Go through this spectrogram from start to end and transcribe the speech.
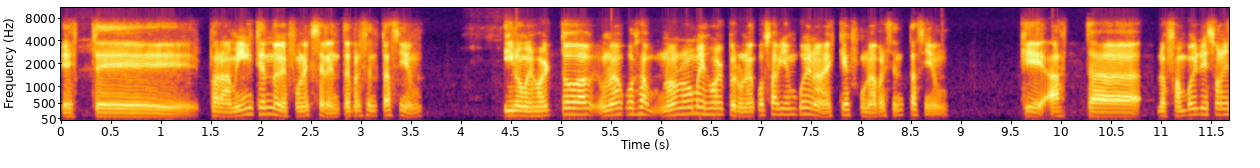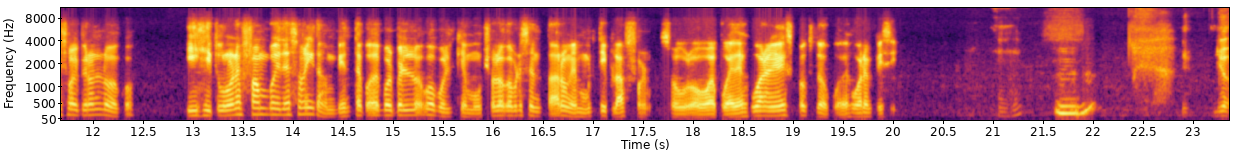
Este, para mí entiendo que fue una excelente presentación. Y lo mejor, toda, una cosa, no lo mejor, pero una cosa bien buena es que fue una presentación que hasta los fanboys de Sony se volvieron locos. Y si tú no eres fanboy de Sony, también te puedes volver loco porque mucho lo que presentaron es multiplatform. So, lo puedes jugar en Xbox, lo puedes jugar en PC. Yo,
